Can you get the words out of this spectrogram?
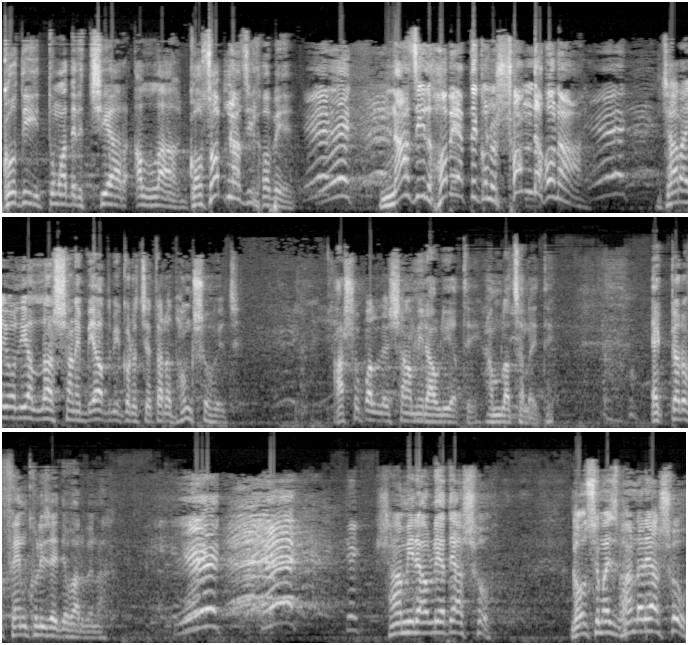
গদি তোমাদের চেয়ার আল্লাহ গজব নাজিল হবে। নাজিল হবে এতে কোনো সন্দেহ না যারাই অলি আল্লাহর শানে বেয়াদবি করেছে তারা ধ্বংস হয়েছে। আসো পারলে স্বামীর আউলিয়াতে হামলা চালাইতে। একটারও ফ্যান খুলে যাইতে পারবে না। স্বামীর আউলিয়াতে আসো। গৌসেমাইজ ভান্ডারে আসো।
